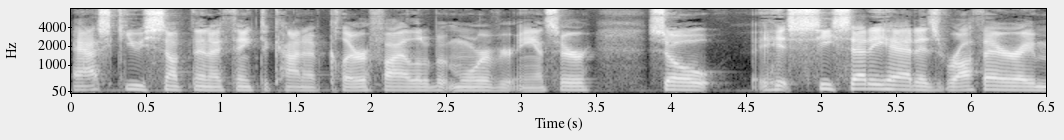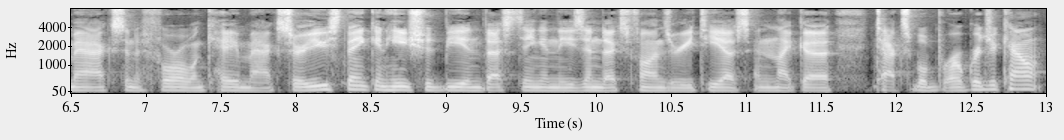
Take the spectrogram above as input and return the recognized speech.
ask you something, I think, to kind of clarify a little bit more of your answer. So, his, he said he had his Roth IRA max and his 401k max. So, are you thinking he should be investing in these index funds or ETFs and like a taxable brokerage account?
